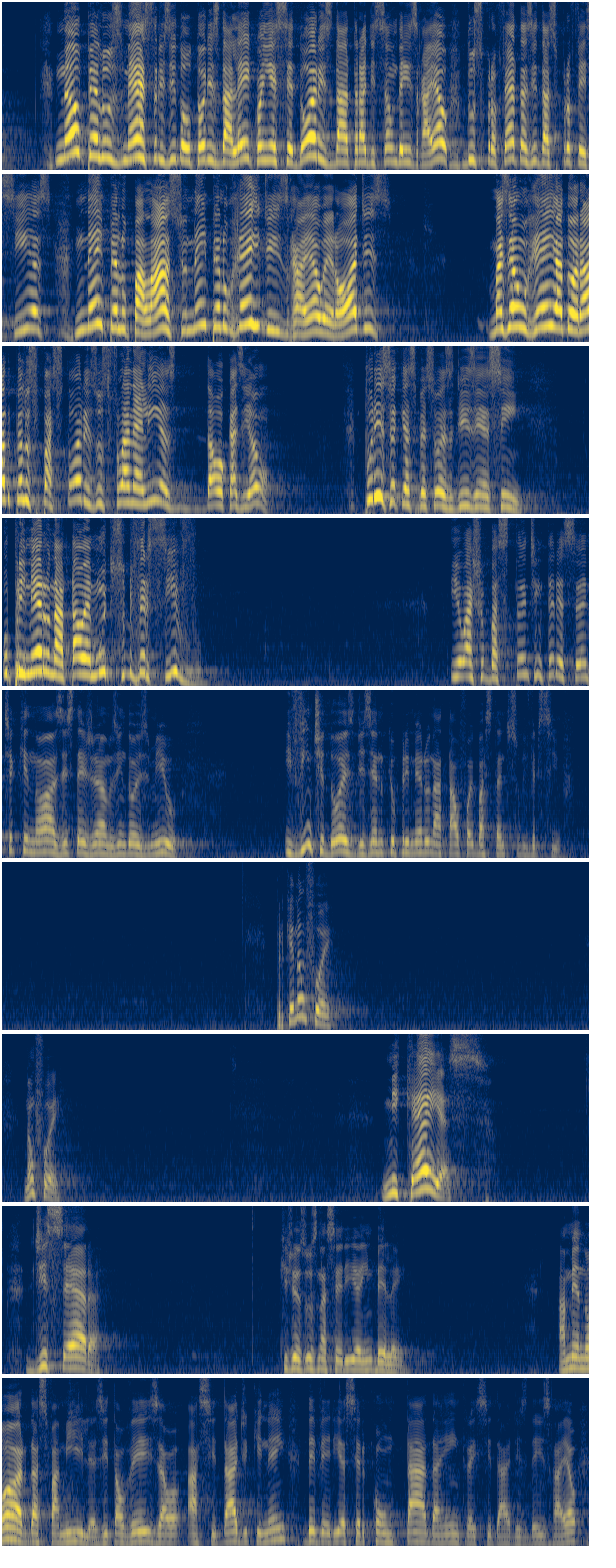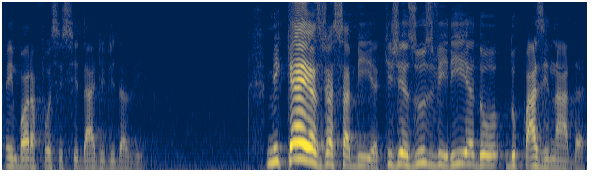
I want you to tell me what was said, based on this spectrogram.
não pelos mestres e doutores da lei, conhecedores da tradição de Israel, dos profetas e das profecias, nem pelo palácio, nem pelo rei de Israel, Herodes, mas é um rei adorado pelos pastores, os flanelinhas da ocasião. Por isso é que as pessoas dizem assim: O primeiro Natal é muito subversivo. E eu acho bastante interessante que nós estejamos em 2022 dizendo que o primeiro Natal foi bastante subversivo. Porque não foi. Não foi. Miqueias dissera que Jesus nasceria em Belém. A menor das famílias, e talvez a, a, cidade que nem deveria ser contada entre as cidades de Israel, embora fosse cidade de Davi. Miqueias já sabia que Jesus viria do, do quase nada.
